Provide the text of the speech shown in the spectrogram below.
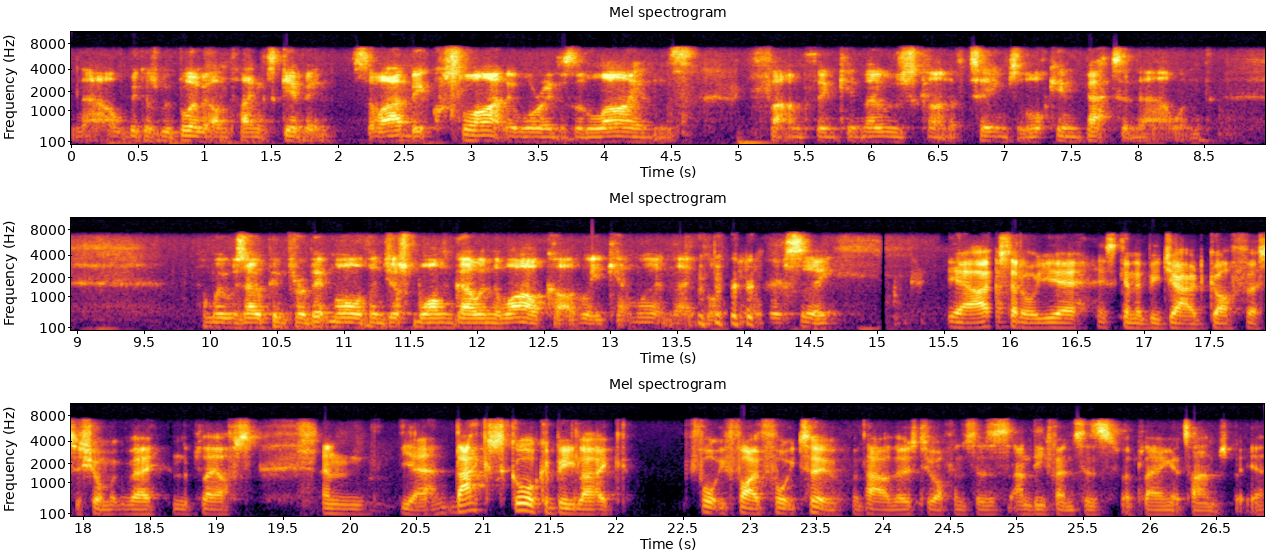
now because we blew it on Thanksgiving. So I'd be slightly worried as a Lions fan, thinking those kind of teams are looking better now, and and we was hoping for a bit more than just one go in the wild card weekend, weren't they? But you know, we'll see. Yeah, I've said all year it's going to be Jared Goff versus Sean McVay in the playoffs. And yeah, that score could be like 45 42 with how those two offenses and defenses are playing at times. But yeah.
